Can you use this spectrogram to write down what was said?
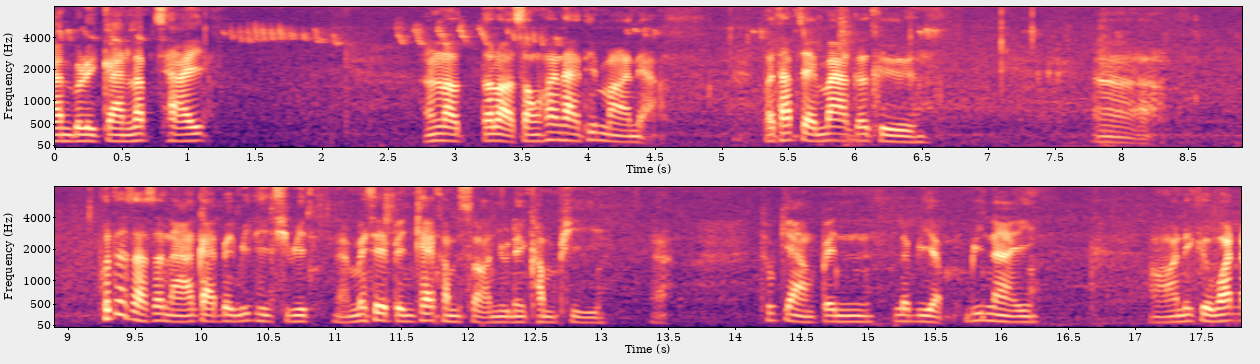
การบริการรับใช้ อันเราตลอดสองข้างทางที่มาเนี่ย ประทับใจมากก็คืออพุทธศาสนากลายเป็นวิถีชีวิตนะไม่ใช่เป็นแค่คำสอนอยู่ในคัมภีร์นะทุกอย่างเป็นระเบียบวินัยอ๋อนี่คือวัด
